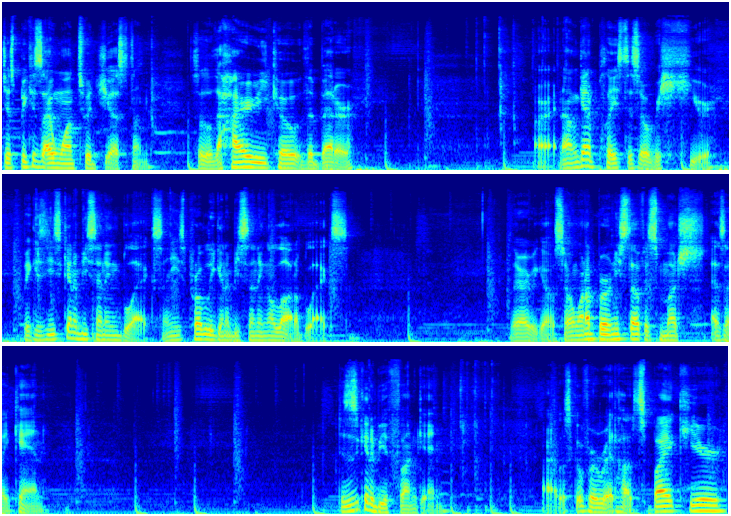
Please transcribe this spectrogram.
just because I want to adjust them. So the higher eco, the better. Alright, now I'm gonna place this over here because he's gonna be sending blacks and he's probably gonna be sending a lot of blacks. There we go. So I want to Burny stuff as much as I can. This is gonna be a fun game. Alright, let's go for a red hot spike here.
